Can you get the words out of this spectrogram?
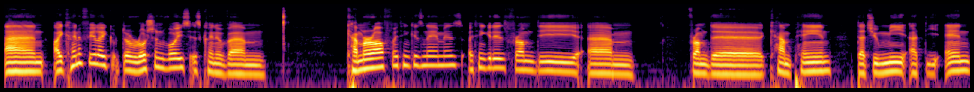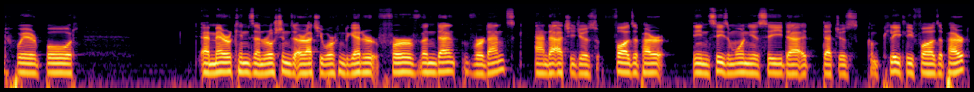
And I kind of feel like the Russian voice is kind of um Kamarov I think his name is. I think it is from the um from the campaign that you meet at the end where both Americans and Russians are actually working together for Verdansk, and that actually just falls apart. In season one, you see that it, that just completely falls apart.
